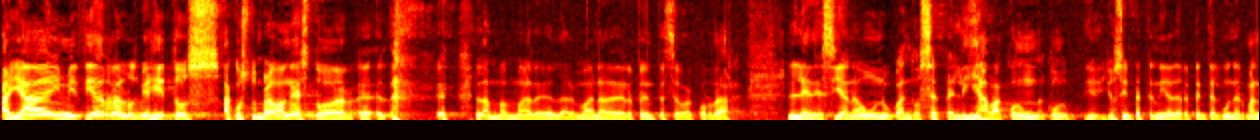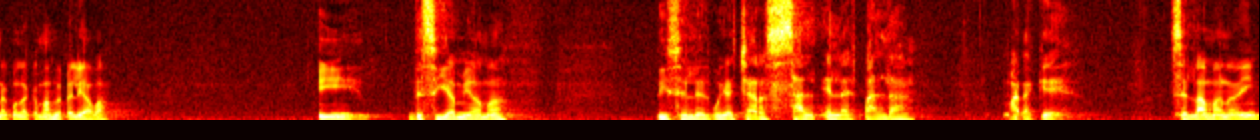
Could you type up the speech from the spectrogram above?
Allá en mi tierra los viejitos acostumbraban esto. La mamá de la hermana de repente se va a acordar le decían a uno cuando se peleaba con, una, yo siempre tenía de repente alguna hermana con la que más me peleaba y decía mi mamá dice les voy a echar sal en la espalda para que se laman ahí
